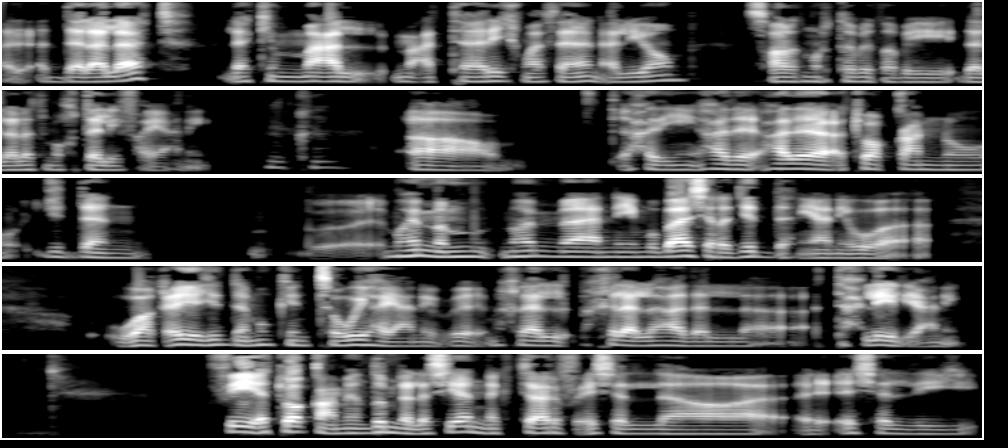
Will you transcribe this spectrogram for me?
الدلالات لكن مع مع التاريخ مثلا اليوم صارت مرتبطة بدلالات مختلفة يعني. أوكي. آه هذه هذا هذا أتوقع إنه جدا مهمة مهمة يعني مباشرة جدا يعني وواقعيه جدا ممكن تسويها يعني من خلال من خلال هذا التحليل يعني. في أتوقع من ضمن الأشياء إنك تعرف إيش إيش اللي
